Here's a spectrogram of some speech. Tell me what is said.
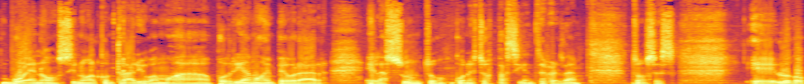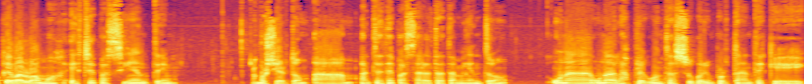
bueno, sino al contrario, vamos a podríamos empeorar el asunto con estos pacientes, ¿verdad? Entonces, eh, luego que evaluamos este paciente, por cierto, ah, antes de pasar al tratamiento, una, una, de las preguntas súper importantes que,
